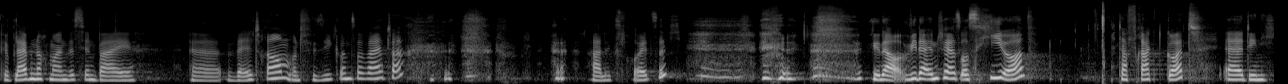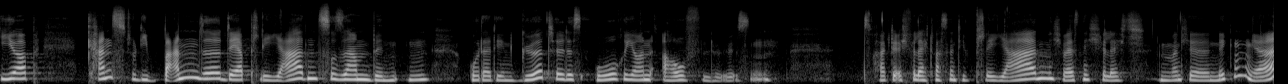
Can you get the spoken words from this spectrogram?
wir bleiben noch mal ein bisschen bei äh, Weltraum und Physik und so weiter. Alex freut sich. genau, wieder ein Vers aus Hiob. Da fragt Gott äh, den Hiob, kannst du die Bande der Plejaden zusammenbinden oder den Gürtel des Orion auflösen? Jetzt fragt ihr euch vielleicht, was sind die Plejaden? Ich weiß nicht, vielleicht manche nicken, ja.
